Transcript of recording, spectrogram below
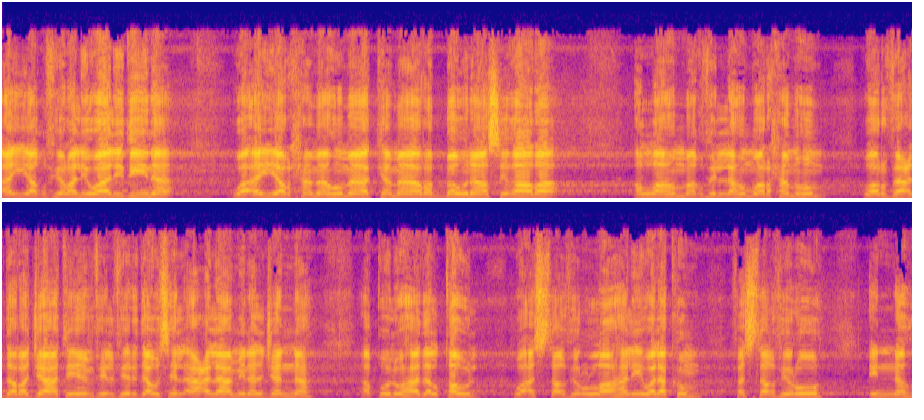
أن يغفر لوالدينا وأن يرحمهما كما ربونا صغارا. اللهم اغفر لهم وارحمهم وارفع درجاتهم في الفردوس الأعلى من الجنة. أقول هذا القول وأستغفر الله لي ولكم فاستغفروه إنه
